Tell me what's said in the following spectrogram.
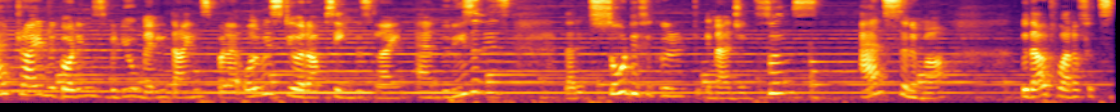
I have tried recording this video many times, but I always tear up seeing this line, and the reason is that it's so difficult to imagine films and cinema without one of its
